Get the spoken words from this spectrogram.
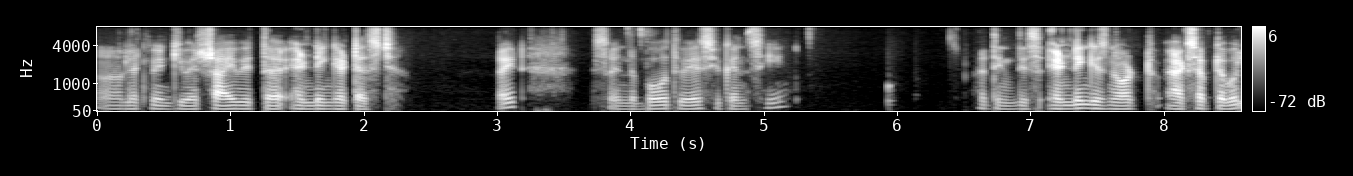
uh, let me give a try with the ending a test, right? So in the both ways you can see, I think this ending is not acceptable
